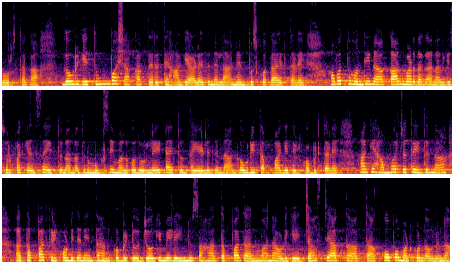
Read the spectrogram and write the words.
ತೋರಿಸಿದಾಗ ಗೌರಿಗೆ ತುಂಬ ಶಾಕ್ ಆಗ್ತಾ ಇರುತ್ತೆ, ಹಾಗೆ ಹಳೆದನ್ನೆಲ್ಲ ನೆನ್ಪಿಸ್ಕೊತಾ ಇರ್ತಾಳೆ. ಅವತ್ತು ಒಂದಿನ ಕಾಲ್ ಮಾಡಿದಾಗ ನನಗೆ ಸ್ವಲ್ಪ ಕೆಲಸ ಇತ್ತು, ನಾನು ಅದನ್ನು ಮುಗಿಸಿ ಮಲಗೋದು ಲೇಟ್ ಆಯಿತು ಅಂತ ಹೇಳಿದ್ದನ್ನು ಗೌರಿ ತಪ್ಪಾಗಿ ತಿಳ್ಕೊಬಿಡ್ತಾಳೆ. ಹಾಗೆ ಅಮ್ಮರ ಜೊತೆ ಇದನ್ನು ತಪ್ಪಾಗಿ ತಿಳ್ಕೊಂಡಿದ್ದೇನೆ ಅಂತ ಅಂದ್ಕೊಬಿಟ್ಟು ಜೋಗಿ ಮೇಲೆ ಇನ್ನೂ ಸಹ ತಪ್ಪಾದ ಅನುಮಾನ ಅವಳಿಗೆ ಜಾಸ್ತಿ ಆಗ್ತಾ ಆಗ್ತಾ ಕೋಪ ಮಾಡಿಕೊಂಡು ಅವನನ್ನು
